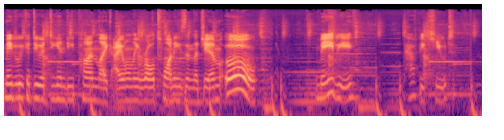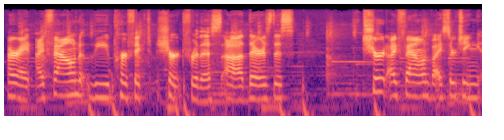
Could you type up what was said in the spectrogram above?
Maybe we could do a D&D pun like I only roll 20s in the gym. Oh, maybe. That'd be cute. All right, I found the perfect shirt for this. Uh, there's this shirt I found by searching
